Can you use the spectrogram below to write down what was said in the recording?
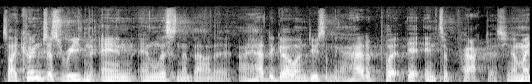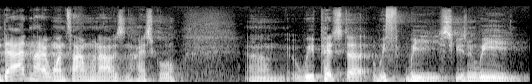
So I couldn't just read and, and listen about it. I had to go and do something. I had to put it into practice. You know, my dad and I, one time when I was in high school, um, we pitched a, we, we, excuse me, we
